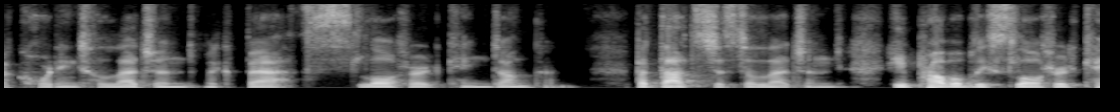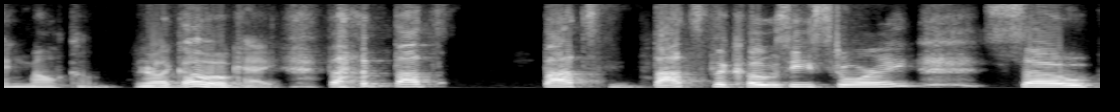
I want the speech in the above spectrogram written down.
according to legend, Macbeth slaughtered King Duncan. But that's just a legend. He probably slaughtered King Malcolm. And you're like, oh, okay, that that's that's that's the cozy story. So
